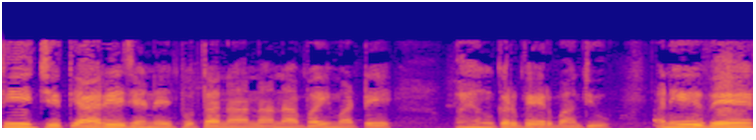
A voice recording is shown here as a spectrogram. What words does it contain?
તે જે ત્યારે જ એને પોતાના નાના ભાઈ માટે ભયંકર વેર બાંધ્યું. અને એ વેર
